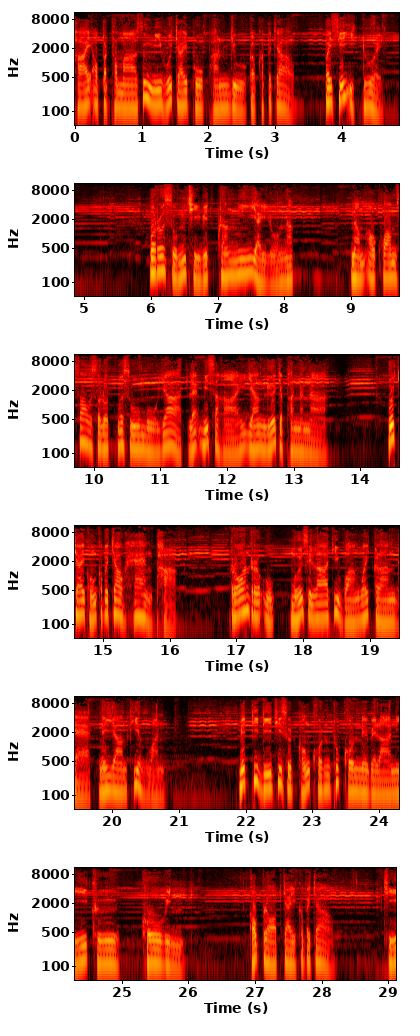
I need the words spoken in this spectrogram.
ท้ายเอาปัทมาซึ่งมีหัวใจผูกพันอยู่กับข้าพเจ้า ไปเสียอีกด้วยมรสุมชีวิตครั้งนี้ใหญ่หลวงนักนำเอาความเศร้าสลดมาสู่หมู่ญาติและมิสหายอย่างเหลือจะพันนานา หัวใจของข้าพเจ้าแห้งผาก ร้อนระอุเหมือนศิลาที่วางไว้กลางแดดในยามเที่ยงวัน มิตรที่ดีที่สุดของคนทุกคนในเวลานี้คือโควิน เขาปลอบใจข้าพเจ้า ชี้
